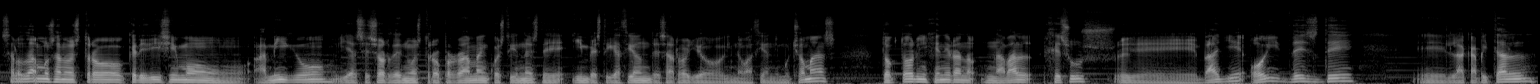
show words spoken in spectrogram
Saludamos a nuestro queridísimo amigo y asesor de nuestro programa en cuestiones de investigación, desarrollo, innovación y mucho más, doctor ingeniero naval Jesús eh, Valle, hoy desde eh, la capital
